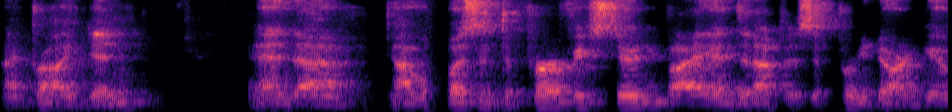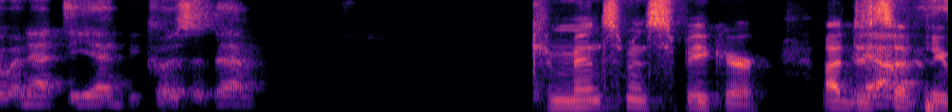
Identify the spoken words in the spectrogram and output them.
I probably didn't. And uh, I wasn't the perfect student, but I ended up as a pretty darn good one at the end because of them. Commencement speaker. Uh, just, yeah.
